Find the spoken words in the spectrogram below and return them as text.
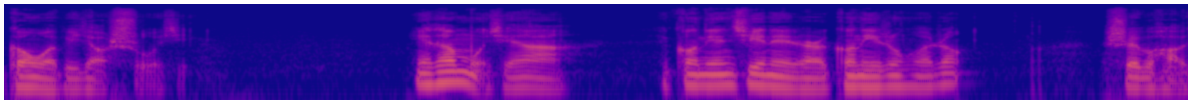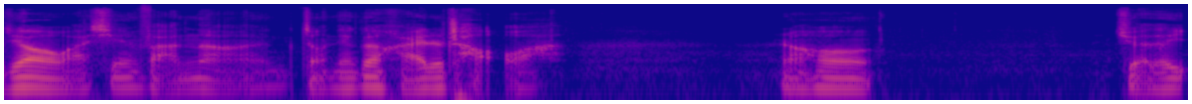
跟我比较熟悉，因为他母亲啊更年期那阵更年综合症，睡不好觉啊，心烦呐，整天跟孩子吵啊，然后觉得。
